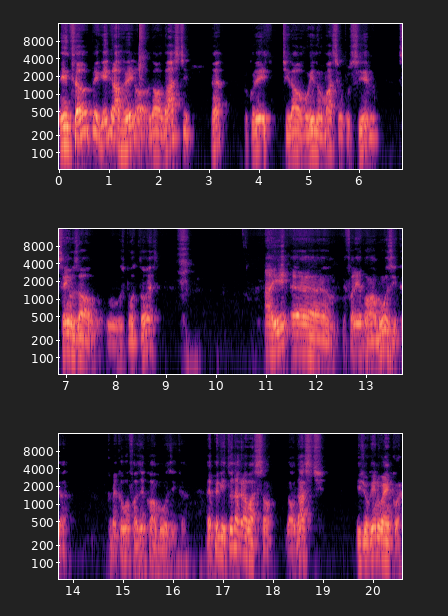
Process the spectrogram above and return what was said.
Então eu peguei e gravei no, no Audacity, né? Procurei tirar o ruído o máximo possível, sem usar o, os botões. Aí é, eu falei, bom, a música, como é que eu vou fazer com a música? Aí peguei toda a gravação do Audacity e joguei no Anchor.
